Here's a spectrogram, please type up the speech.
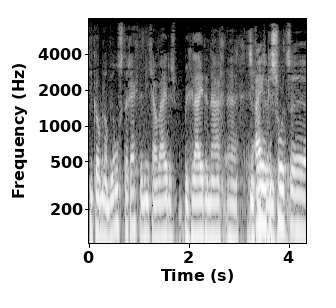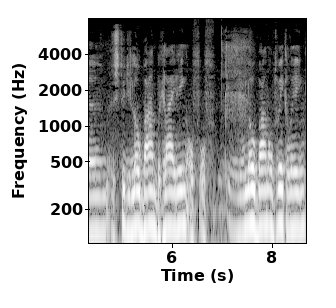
die komen dan bij ons terecht en die gaan wij dus begeleiden naar. eh Het is niveau eigenlijk een 2. soort eh studie loopbaanbegeleiding of, of eh, loopbaanontwikkeling.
